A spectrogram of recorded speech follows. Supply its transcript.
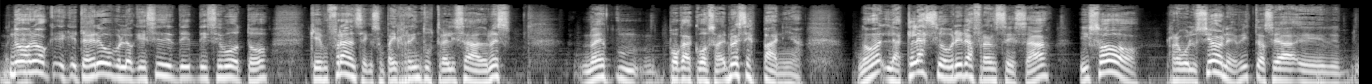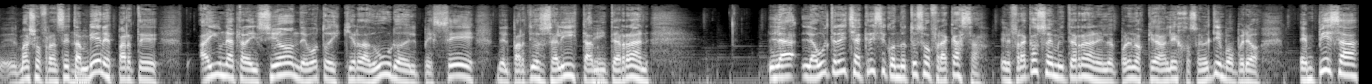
No, no, que, que te agrego por lo que decís de, de- de ese voto, que en Francia, que es un país reindustrializado, no es, no es mm, poca cosa, no es España, ¿no? La clase obrera francesa hizo revoluciones, ¿viste? O sea, eh, el mayo francés también es parte, hay una tradición de voto de izquierda duro, del PC, del Partido Socialista, Sí. Mitterrand. La, la ultraderecha crece cuando todo eso fracasa. El fracaso de Mitterrand, el- por ahí nos queda lejos en el tiempo, pero empieza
